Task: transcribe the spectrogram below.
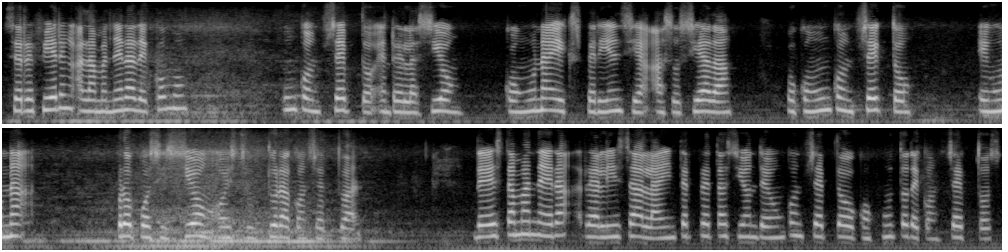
se refieren a la manera de cómo un concepto en relación con una experiencia asociada o con un concepto en una proposición o estructura conceptual. De esta manera realiza la interpretación de un concepto o conjunto de conceptos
